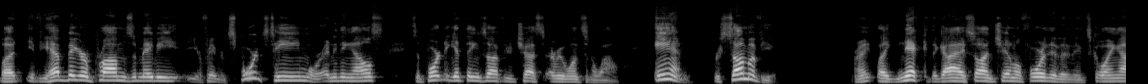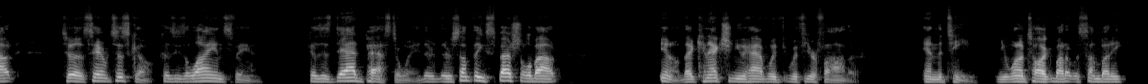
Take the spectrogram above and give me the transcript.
But if you have bigger problems than maybe your favorite sports team or anything else, it's important to get things off your chest every once in a while. And for some of you, right, like Nick, the guy I saw on Channel 4 the other day, it's going out to San Francisco because he's a Lions fan, because his dad passed away. There, there's something special about, you know, that connection you have with with your father and the team. And you want to talk about it with somebody,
